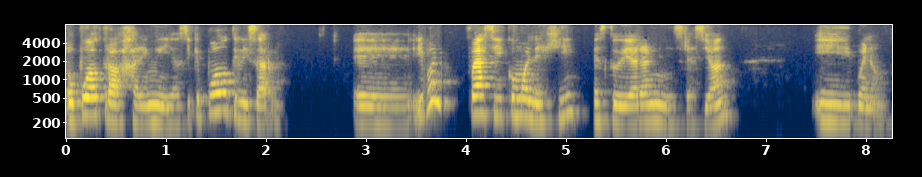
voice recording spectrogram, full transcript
o puedo trabajar en ella, así que puedo utilizarla. Eh, y bueno, fue así como elegí estudiar administración. Y bueno,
